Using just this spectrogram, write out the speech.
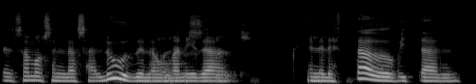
Pensamos en la salud de la humanidad, en el estado vital.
